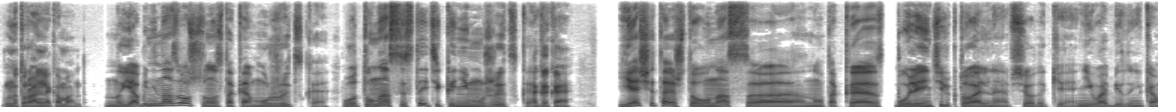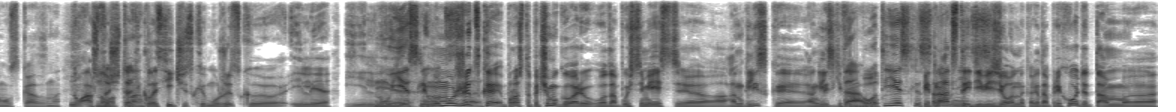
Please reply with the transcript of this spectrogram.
натуральная команда. Но я бы не назвал, что у нас такая мужицкая. Вот у нас эстетика не мужицкая. А какая? Я считаю, что у нас, э, ну, такая более интеллектуальная все-таки. Не в обиду никому сказано. Ну, а что вот считать на- классической мужицкую или... или... Ну, если ну, вот... мужицкая, просто почему говорю, вот, допустим, есть э, английская, английский Да, футбол. вот если 15 сравнить- дивизионы, когда приходят там э,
